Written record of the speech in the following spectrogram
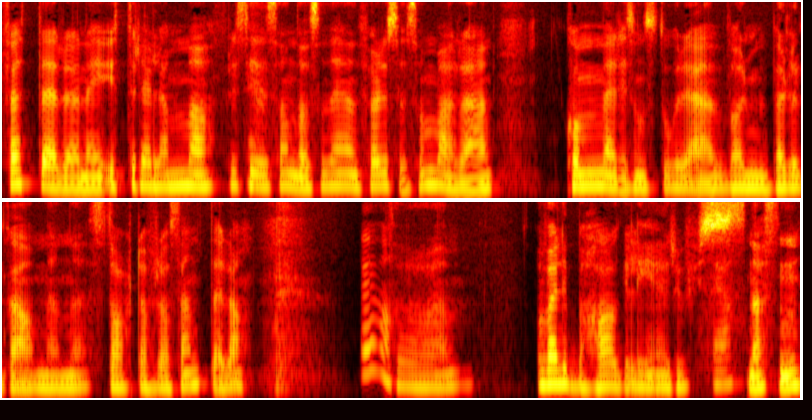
føtter eller i ytre lemmer, for å si det sånn. da, Så det er en følelse som bare kommer i sånne store varme bølger, men starter fra senter, da. Ja. Så, og veldig behagelig rus, Ja. nesten.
